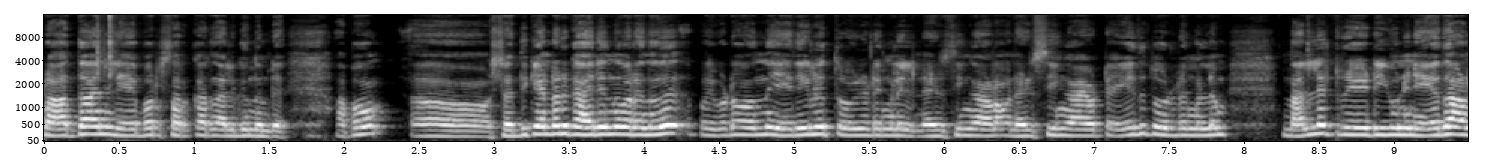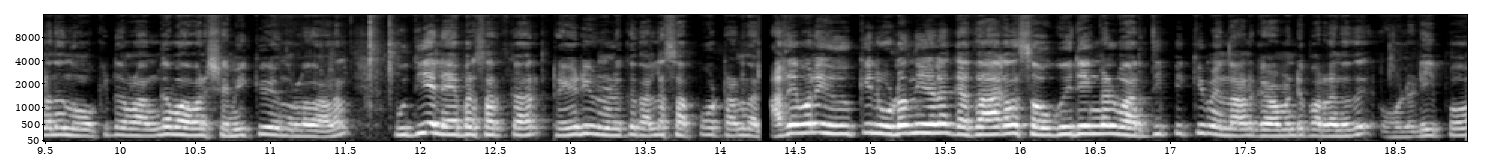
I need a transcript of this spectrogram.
പ്രാധാന്യം ലേബർ സർക്കാർ നൽകുന്നുണ്ട്. അപ്പോൾ ശ്രദ്ധിക്കേണ്ട ഒരു കാര്യം എന്ന് പറയുന്നത് ഇപ്പോൾ ഇവിടെ വന്ന് ഏതെങ്കിലും തൊഴിലിടങ്ങളിൽ നഴ്സിംഗ് ആണോ നഴ്സിംഗ് ആയോട്ടെ ഏത് തൊഴിലിടങ്ങളിലും നല്ല ട്രേഡ് യൂണിയൻ ഏതാണെന്ന് നോക്കിയിട്ട് നമ്മൾ അംഗമാവാൻ ശ്രമിക്കുക എന്നുള്ളതാണ്. പുതിയ ലേബർ സർക്കാർ ട്രേഡ് യൂണിയനുകൾക്ക് നല്ല സപ്പോർട്ടാണ്. അതേപോലെ യു കെയിൽ ഉടനീളം ഗതാഗത സൗകര്യങ്ങൾ വർദ്ധിപ്പിക്കും എന്നാണ് ഗവൺമെന്റ് പറയുന്നത്. ഓൾറെഡി ഇപ്പോൾ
